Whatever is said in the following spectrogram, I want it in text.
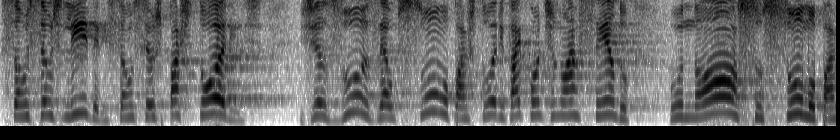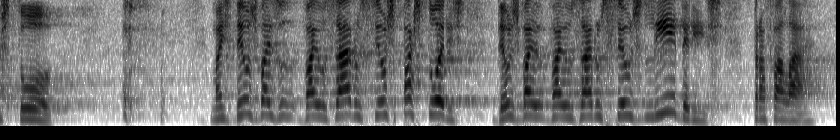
são os seus líderes, são os seus pastores. Jesus é o sumo pastor e vai continuar sendo o nosso sumo pastor. Mas Deus vai, vai usar os seus pastores, Deus vai, vai usar os seus líderes para falar.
